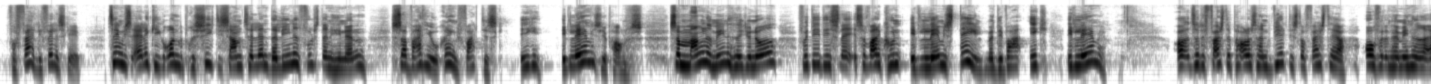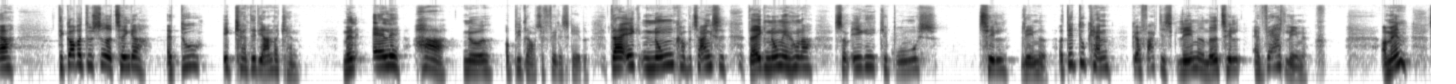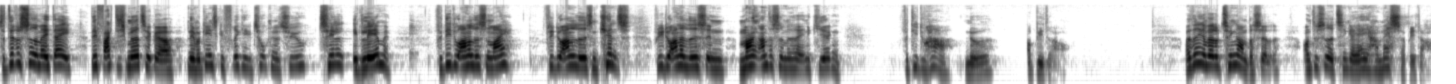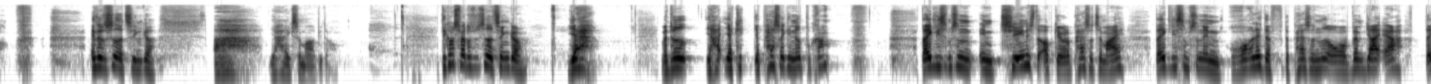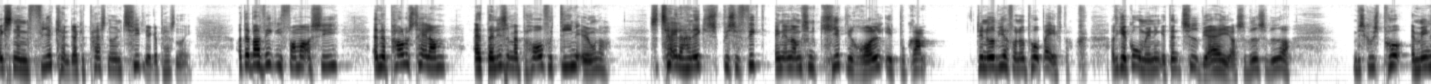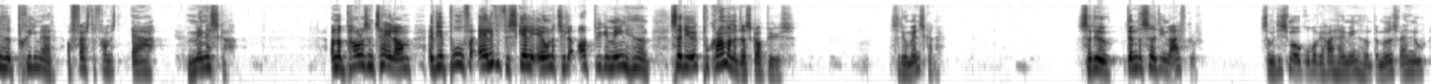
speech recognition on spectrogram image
Forfærdeligt fællesskab. Tænk, hvis alle gik rundt med præcis de samme talenter, der lignede fuldstændig hinanden. Så var det jo rent faktisk ikke et læme, siger Paulus. Så manglede menigheden jo noget, fordi det slag, så var det kun et læmes del, men det var ikke et læme. Og så det første, Paulus han virkelig står fast her over for den her menighed, er, det kan godt at du sidder og tænker, at du ikke kan det, de andre kan. Men alle har noget at bidrage til fællesskabet. Der er ikke nogen kompetence, der er ikke nogen evner, som ikke kan bruges til læmet. Og det du kan, gør faktisk læmet med til at være et læme. Amen. Så det du sidder med i dag, det er faktisk med til at gøre den evangeliske frikirke i 2020 til et læme. Fordi du er anderledes end mig, fordi du er anderledes end kendt, fordi du er anderledes end mange andre, som er herinde i kirken. Fordi du har noget at bidrage. Og jeg ved ikke, hvad du tænker om dig selv. Om du sidder og tænker, ja, jeg har masser af bidrag. Eller du sidder og tænker, ah, jeg har ikke så meget bidrag. Det kan også være, at du sidder og tænker, ja, men du ved, jeg, jeg, kan, jeg passer ikke i noget program. Der er ikke ligesom sådan en tjenesteopgave, der passer til mig. Der er ikke ligesom sådan en rolle, der, der passer ned over, hvem jeg er. Der er ikke sådan en firkant, jeg kan passe ned i, en titel, jeg kan passe ned i. Og det er bare vigtigt for mig at sige, at når Paulus taler om, at der ligesom er behov for dine evner, så taler han ikke specifikt en eller anden sådan kirkelig rolle i et program. Det er noget, vi har fået noget på bagefter. Og det giver god mening, at den tid, vi er i, osv. osv. Men vi skal huske på, at menighed primært og først og fremmest er mennesker. Og når Paulus taler om, at vi har brug for alle de forskellige evner til at opbygge menigheden, så er det jo ikke programmerne, der skal opbygges. Så det er jo menneskerne. Så det er jo dem, der sidder i din life group. Som er de små grupper, vi har her i menigheden, der mødes hver nu.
